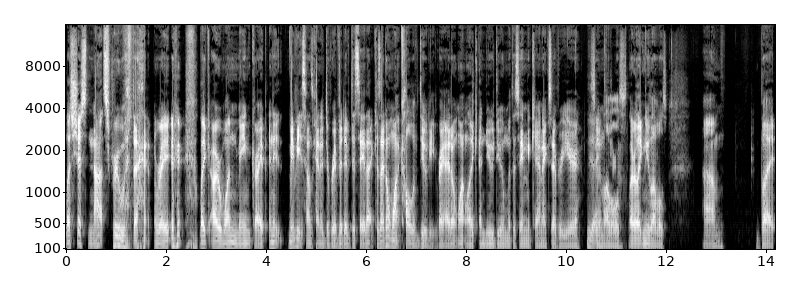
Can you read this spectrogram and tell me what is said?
Let's just not screw with that, right? like our one main gripe, and it maybe it sounds kind of derivative to say that because I don't want Call of Duty, right? I don't want like a new Doom with the same mechanics every year, Yeah, same levels or like new levels. Um, but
